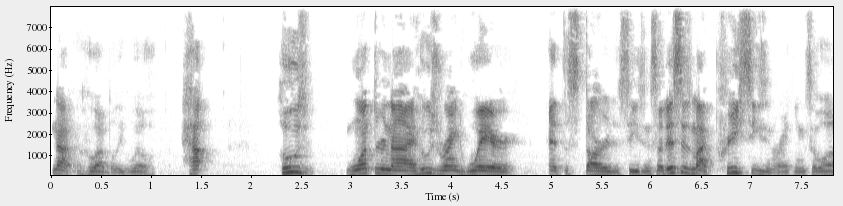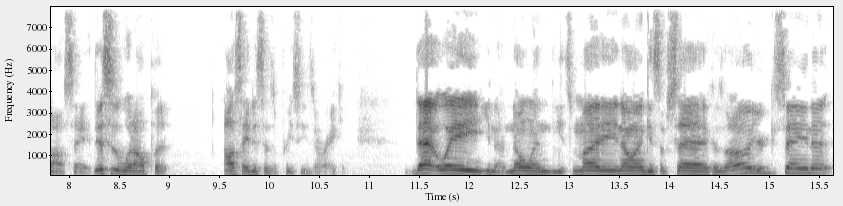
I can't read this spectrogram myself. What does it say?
not who I believe will how who's one through nine who's ranked where at the start of the season. So this is my preseason ranking. So what I'll say this is what I'll put. I'll say this as a preseason ranking. That way, you know, no one gets muddy, no one gets upset because oh, you're saying that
